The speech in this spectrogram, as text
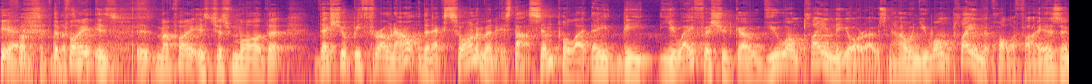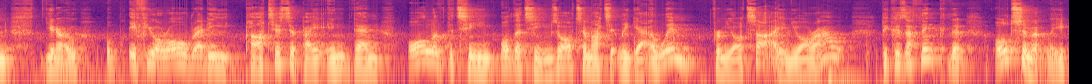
yeah, the point time. is, my point is just more that they should be thrown out of the next tournament. It's that simple. Like they, the UEFA should go. You won't play in the Euros now, and you won't play in the qualifiers. And you know, if you're already participating, then all of the team, other teams, automatically get a win from your tie, and you're out. Because I think that ultimately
